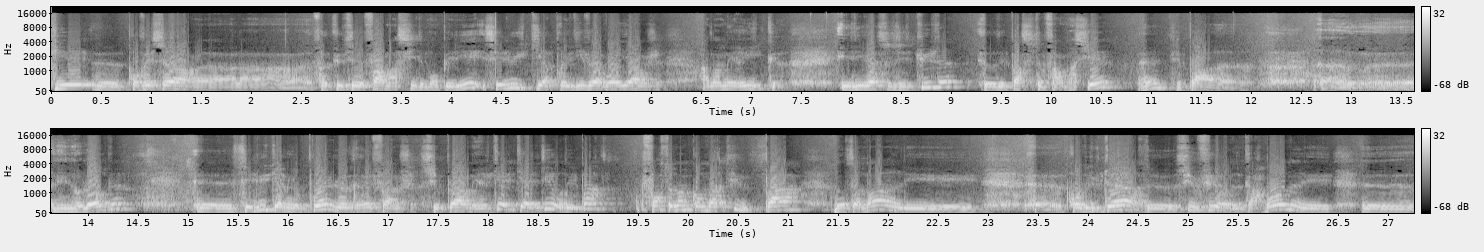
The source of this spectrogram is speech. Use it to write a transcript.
qui est euh, professeur euh, à la faculté de pharmacie de Montpellier. C'est lui qui, après divers voyages en Amérique et diverses études, et au départ c'est un pharmacien, hein, c'est pas euh, un énologue, c'est lui qui a mis au point le greffage sur plan américain qui a été au départ fortement combattu par notamment les euh, producteurs de sulfure de carbone euh,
